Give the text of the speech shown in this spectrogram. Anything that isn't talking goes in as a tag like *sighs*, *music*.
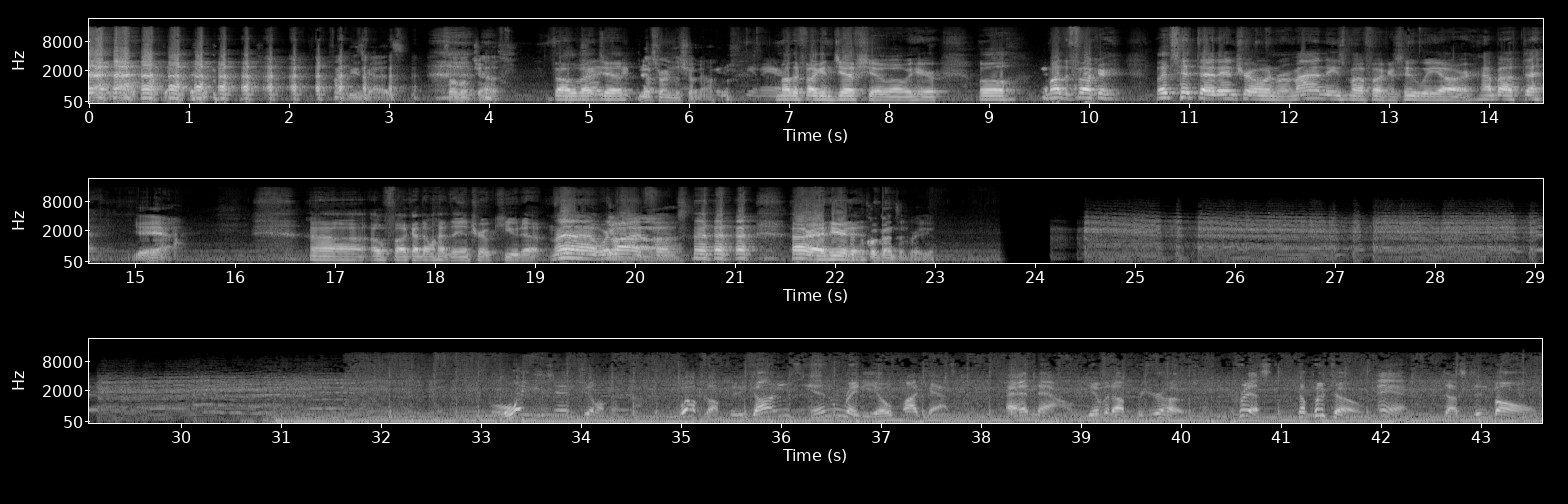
fuck these guys. It's all about Jeff. It's all about Jeff. Jeff's running the show now. Good to see him here. Motherfucking Jeff show over here. Well, motherfucker, let's hit that intro and remind these motherfuckers who we are. How about that? Yeah. Uh, oh fuck, I don't have the intro queued up. Ah, we're Yeah. live, folks. *laughs* All right, here it is. Typical Guns and Radio. Ladies and gentlemen, welcome to the Guns in Radio podcast. And now, give it up for your hosts, Chris Caputo and Dustin Bones.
